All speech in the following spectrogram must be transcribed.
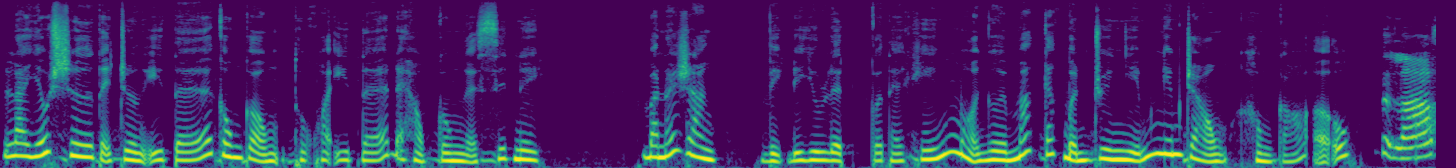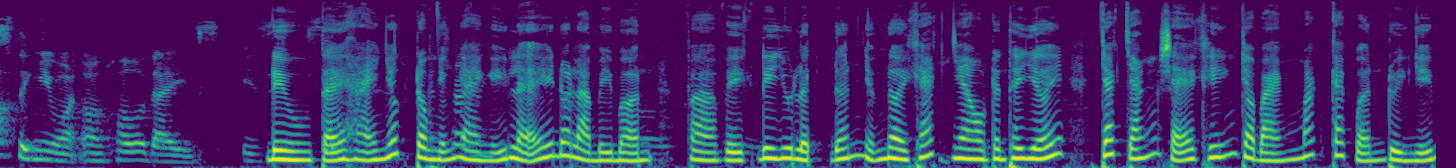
là giáo sư tại trường y tế công cộng thuộc khoa y tế Đại học Công nghệ Sydney. Bà nói rằng việc đi du lịch có thể khiến mọi người mắc các bệnh truyền nhiễm nghiêm trọng không có ở Úc. Điều tệ hại nhất trong những ngày nghỉ lễ đó là bị bệnh và việc đi du lịch đến những nơi khác nhau trên thế giới chắc chắn sẽ khiến cho bạn mắc các bệnh truyền nhiễm,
